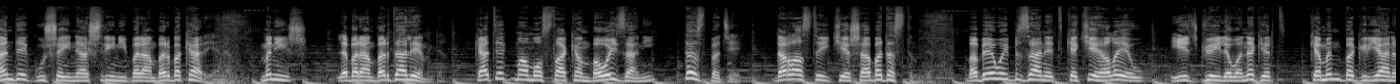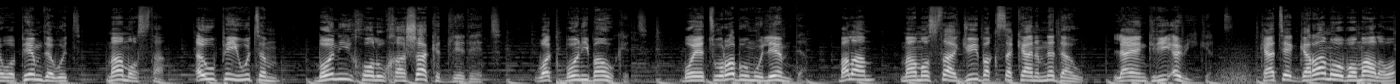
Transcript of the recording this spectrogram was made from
هەندێک وشەی ناشرینی بەرامبەر بەکارهێنا. منیش لە بەرامبەردا لێمدا. کاتێک مامۆستاکەم بەوەی زانی، دەست بەجێ دە ڕاستەی کێشا بە دەستمدا. بەبێ ئەوەی بزانێت کە کێ هەڵەیە و هیچ گوێی لەوە نەگرت کە من بە گریانەوە پێم دەوت، مامۆستا ئەو پێی وتم بۆنی خۆڵ و خاشاکت لێ دێت وەک بۆنی باوکت بۆیە تووڕە بووم و لێم دا بەڵام مامۆستا گوێی بە قسەکانم نەدا و لایەنگری ئەوی کرد کاتێک گەڕامەوە بۆ ماڵەوە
